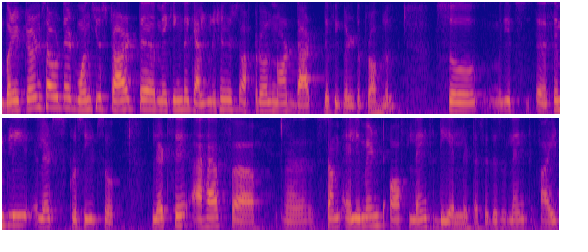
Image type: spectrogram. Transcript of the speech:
but it turns out that once you start uh, making the calculations it's after all not that difficult a problem so it's uh, simply let's proceed so let's say i have uh, uh, some element of length dl let us say this is length i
